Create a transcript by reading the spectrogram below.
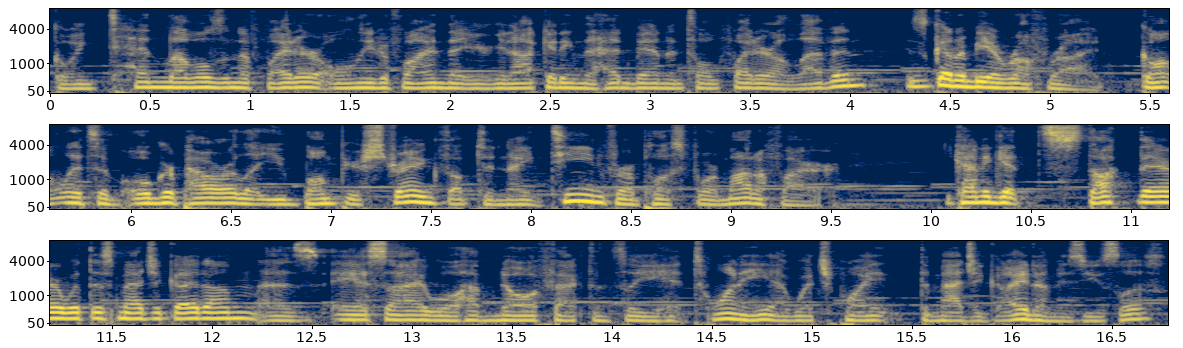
Going 10 levels into fighter only to find that you're not getting the headband until fighter 11 is gonna be a rough ride. Gauntlets of Ogre Power let you bump your strength up to 19 for a plus 4 modifier. You kind of get stuck there with this magic item, as ASI will have no effect until you hit 20, at which point the magic item is useless.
